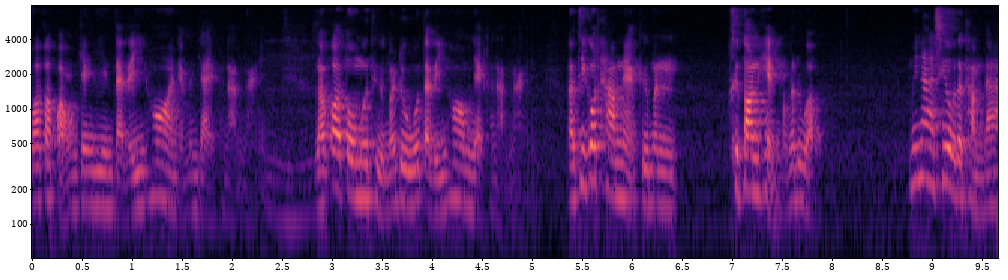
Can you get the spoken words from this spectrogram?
ว่ากระเป๋ากางเกงยีนแต่ละยี่ห้อเนี่ยมันใหญ่ขนาดไหนอืมแล้วก็เอาตัวมือถือมาดูว่าแต่ละยี่ห้อมันใหญ่ขนาดไหน แล้วที่เขาทำเนี่ยคือมันคือตอนเห็นมันก็ดูแบบ ไม่น่าเชื่อว่าจะทำได้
